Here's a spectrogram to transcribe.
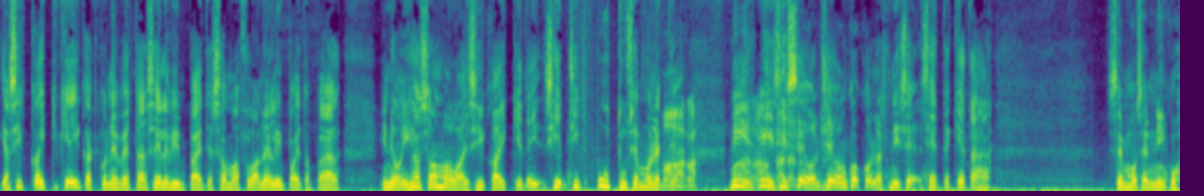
ja sitten kaikki keikat, kun ne vetää selvinpäin ja sama flanelipaita päällä, niin ne on ihan samanlaisia kaikki. Että ei, siitä, siitä puuttuu semmoinen... Vaara. Niin, niin siis se on, se on kokonais, niin se, se tekee tähän semmoisen niin kuin,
